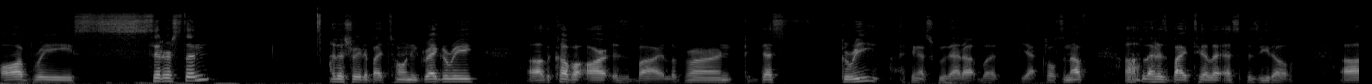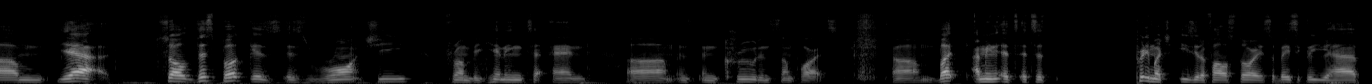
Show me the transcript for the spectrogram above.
Aubrey Sitterson, illustrated by Tony Gregori. Uh, the cover art is by Laverne Cadescri. I think I screwed that up, but yeah, close enough. Uh, letters by Taylor Esposito. Um, yeah, so this book is is raunchy from beginning to end, um, and, and, crude in some parts. Um, but I mean, it's it's a pretty much easy to follow story. So basically, you have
